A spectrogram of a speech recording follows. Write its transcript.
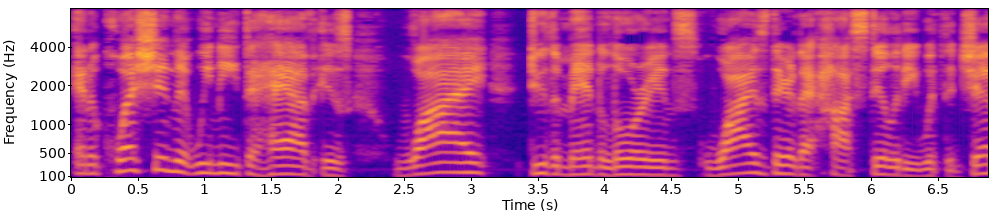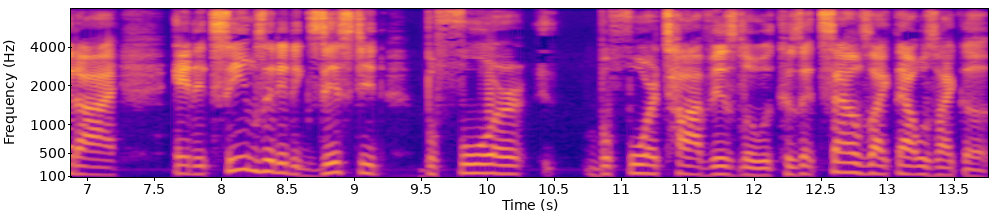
And a question that we need to have is why do the Mandalorians, why is there that hostility with the Jedi? And it seems that it existed before before Tar Vizsla, because it sounds like that was like a,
